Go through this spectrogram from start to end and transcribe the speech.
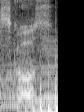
pescoço.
